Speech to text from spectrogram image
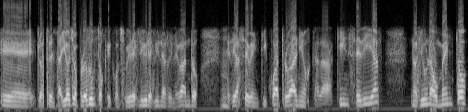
eh, los 38 productos que Consumidores Libres viene relevando mm. desde hace 24 años cada 15 días, nos dio un aumento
